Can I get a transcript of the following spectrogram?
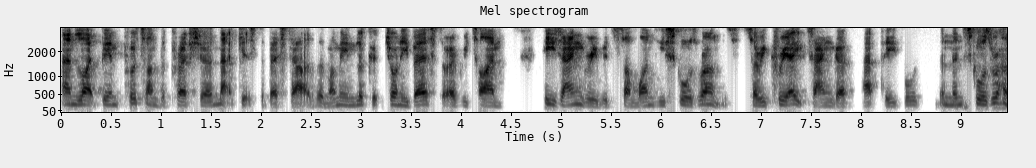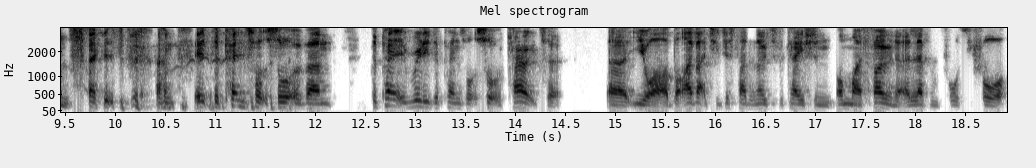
and like being put under pressure, and that gets the best out of them. I mean, look at Jonny Bairstow. Every time he's angry with someone, he scores runs. So he creates anger at people and then scores runs. So um, it depends what sort of um, depend. It really depends what sort of character uh, you are. But I've actually just had a notification on my phone at eleven forty four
